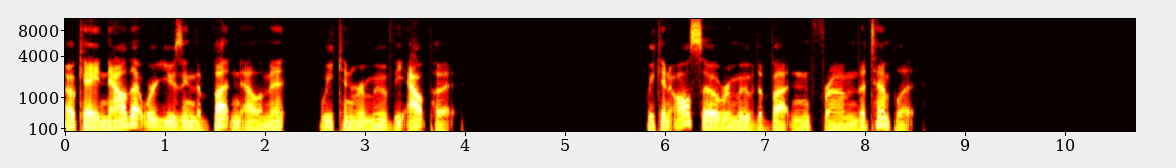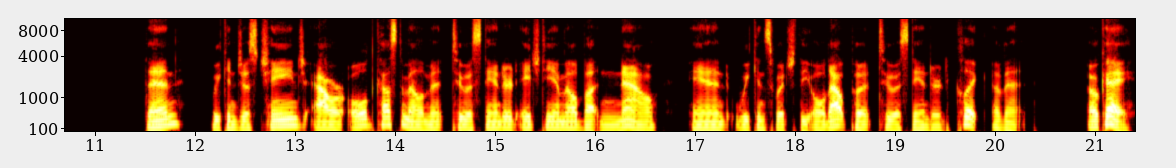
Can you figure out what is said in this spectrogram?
Okay, now that we're using the button element, we can remove the output. We can also remove the button from the template. Then we can just change our old custom element to a standard HTML button now, and we can switch the old output to a standard click event. Okay,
